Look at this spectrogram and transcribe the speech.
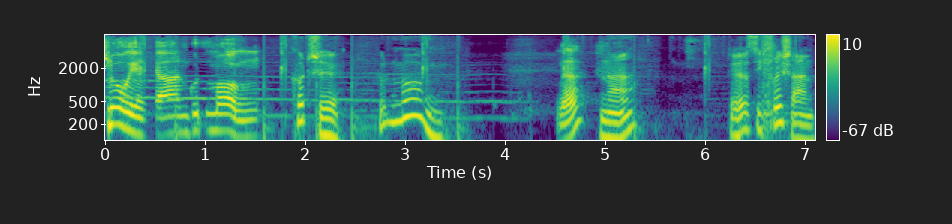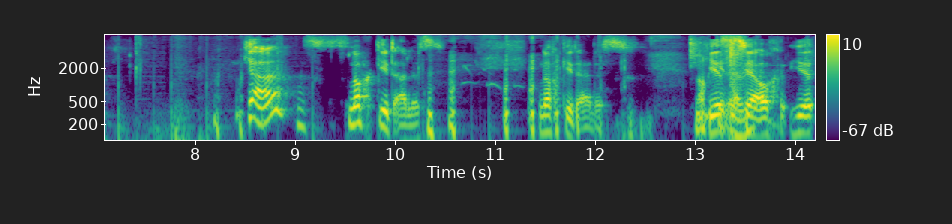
Florian, guten Morgen. Kutsche, guten Morgen. Na? Na? Du hörst dich frisch an. Ja, es, noch geht alles. noch geht alles. Noch hier geht ist es alles. ja auch, hier,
